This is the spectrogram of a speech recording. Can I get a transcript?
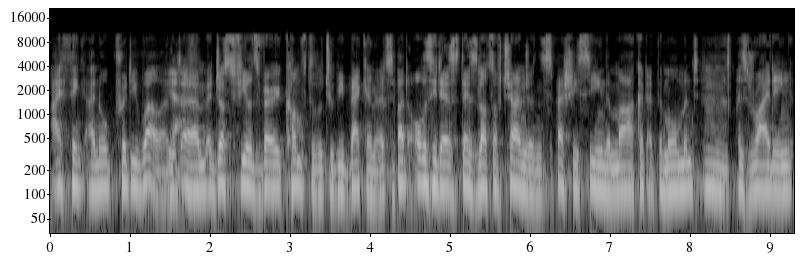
I think I know pretty well. And yes. um, it just feels very comfortable to be back in it. But obviously there's, there's lots of challenges, especially seeing the market at the moment mm. is riding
